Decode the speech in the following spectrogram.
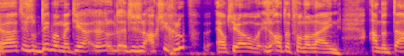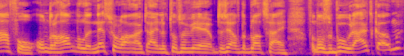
Ja, het is op dit moment ja, eh, het is een actiegroep. LTO is altijd van de lijn aan de tafel onderhandelen. Net zo lang uiteindelijk tot we weer op dezelfde bladzij van onze boeren uitkomen.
